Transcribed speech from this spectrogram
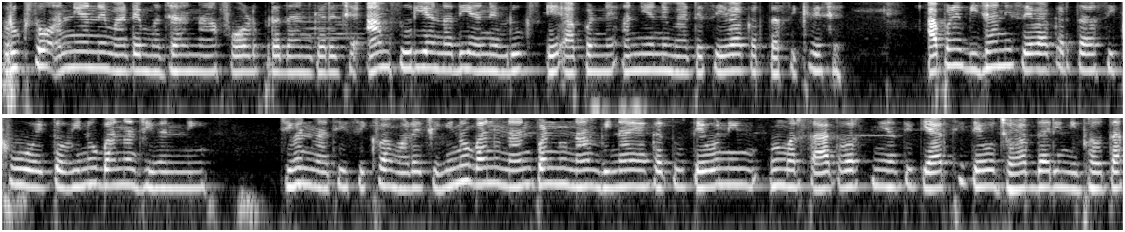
વૃક્ષો અન્યને માટે મજાના ફળ પ્રદાન કરે છે. આમ સૂર્ય, નદી અને વૃક્ષ એ આપણને અન્યને માટે સેવા કરતાં શીખવે છે. આપણે બીજાની સેવા કરતાં શીખવું હોય તો વિનોબાના જીવનની જીવનમાંથી શીખવા મળે છે. વિનોબાનું નાનપણનું નામ વિનાયક હતું. તેઓની ઉંમર સાત વર્ષની હતી. ત્યારથી તેઓ જવાબદારી નિભાવતા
